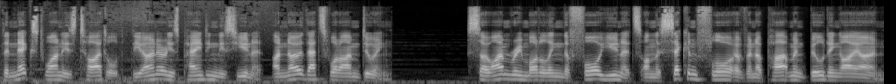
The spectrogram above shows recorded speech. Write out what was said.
The next one is titled, The owner is painting this unit, I know that's what I'm doing. So I'm remodeling the four units on the second floor of an apartment building I own.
